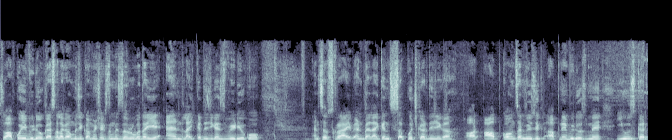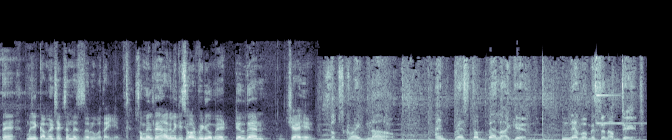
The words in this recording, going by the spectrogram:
So आपको ये वीडियो कैसा लगा मुझे कमेंट सेक्शन में ज़रूर बताइए एंड लाइक कर दीजिएगा इस वीडियो को and subscribe and bell icon सब कुछ कर दीजिएगा। और आप कौन सा म्यूज़िक अपने वीडियोस में यूज़ करते हैं मुझे कमेंट सेक्शन में ज़रूर बताइए। सो so, मिलते हैं अगले किसी और वीडियो में। Till then Jai Hind. Subscribe now and press the bell icon never miss an update.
